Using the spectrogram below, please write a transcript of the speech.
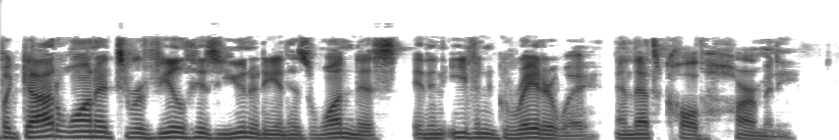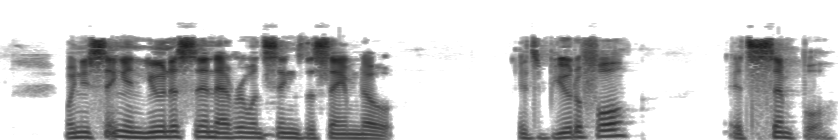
But God wanted to reveal his unity and his oneness in an even greater way, and that's called harmony. When you sing in unison, everyone sings the same note. It's beautiful, it's simple.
